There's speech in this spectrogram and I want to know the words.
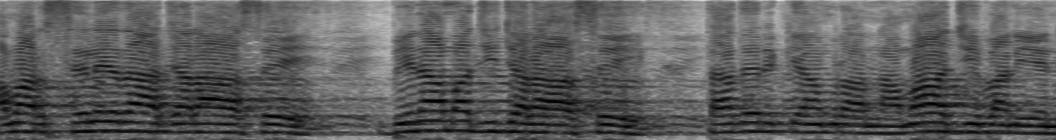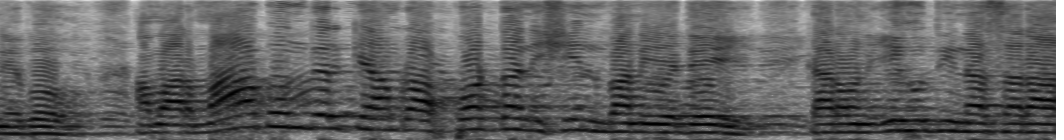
আমার ছেলেরা যারা আছে, বেনামাজি যারা আছে তাদেরকে আমরা নামাজি বানিয়ে নেব। আমার মা বোনদেরকে আমরা পর্দা নিশীন বানিয়ে দেই। কারণ ইহুদি নাসারা,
